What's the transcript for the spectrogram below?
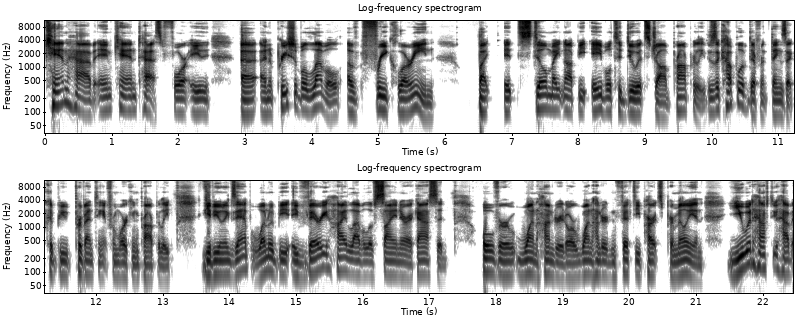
can have and can test for a uh, an appreciable level of free chlorine but it still might not be able to do its job properly. There's a couple of different things that could be preventing it from working properly. To give you an example, one would be a very high level of cyanuric acid over 100 or 150 parts per million. You would have to have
